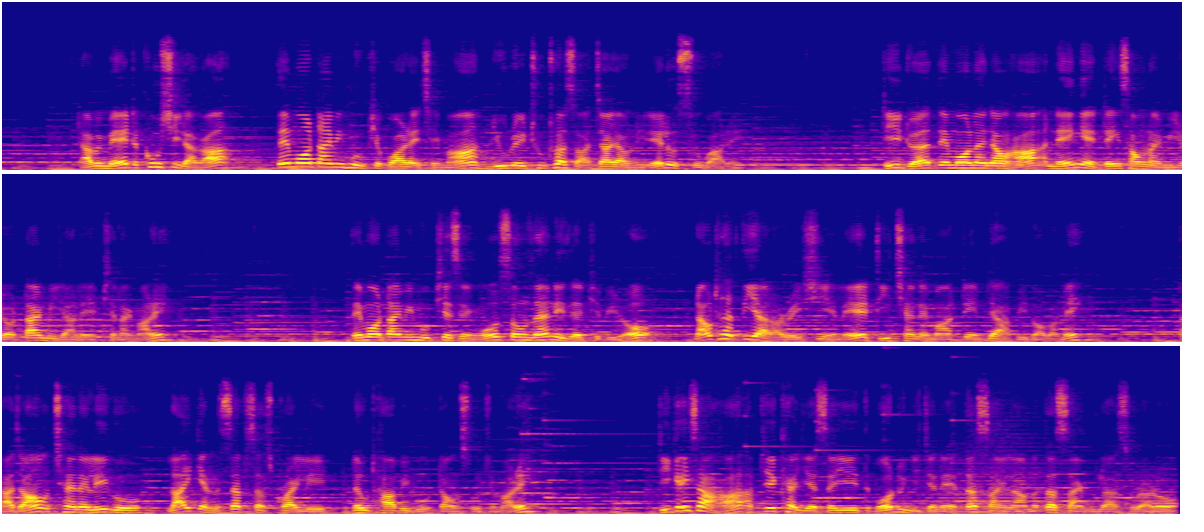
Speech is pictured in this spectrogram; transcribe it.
။ဒါပေမဲ့တခုရှိတာကသင်းမောတိုက်မိမှုဖြစ်ပွားတဲ့အချိန်မှာမြူတွေထူထွက်စွာကြာရောက်နေတယ်လို့ဆိုပါတယ်။ဒီအတွက်သင်းမောလမ်းကြောင်းဟာအနှဲငယ်တိမ်းဆောင်းနိုင်ပြီးတော့တိုက်မိတာလည်းဖြစ်နိုင်ပါတယ်။သင်းမောတိုက်မိမှုဖြစ်စဉ်ကိုစုံစမ်းနေဆဲဖြစ်ပြီးတော့နောက်ထပ်သိရတာတွေရှိရင်လည်းဒီ channel မှာတင်ပြပေးသွားပါမယ်။ဒါကြောင့် channel လေးကို like and subscribe လေးလုပ်ထားပေးဖို့တောင်းဆိုချင်ပါတယ်။ ဒီကိစ္စဟာအပြစ်ခတ်ရစရေးသဘောတူညီချက်နဲ့သက်ဆိုင်လားမသက်ဆိုင်ဘူးလားဆိုတာတော့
